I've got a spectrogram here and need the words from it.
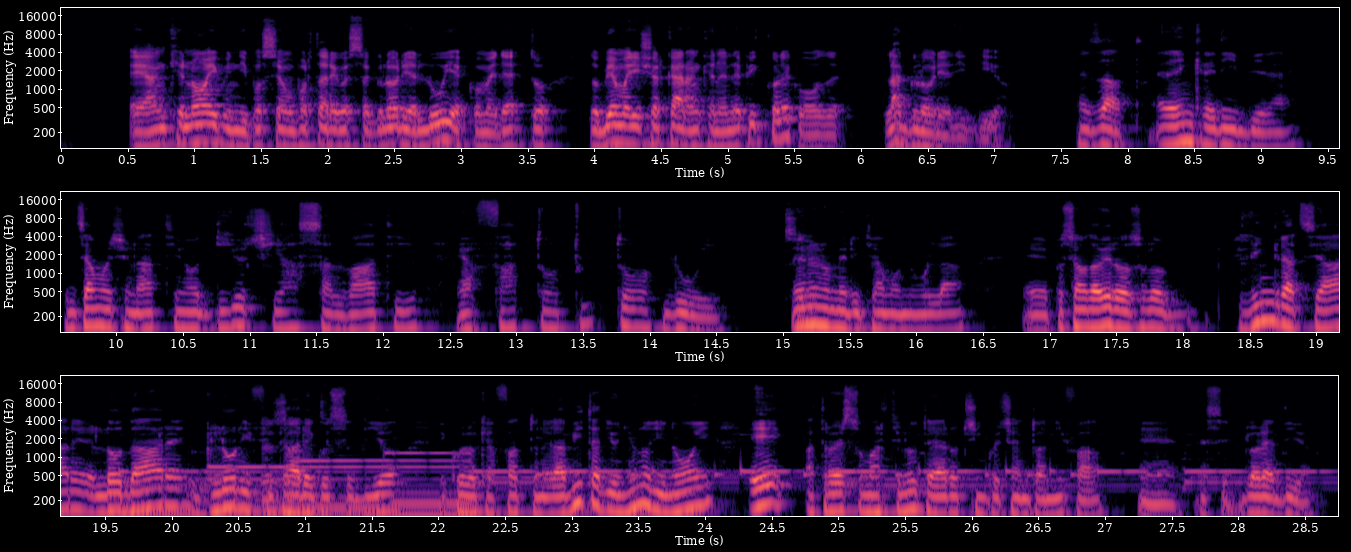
E anche noi quindi possiamo portare questa gloria a Lui e come detto dobbiamo ricercare anche nelle piccole cose la gloria di Dio. Esatto, ed è incredibile. Pensiamoci un attimo, Dio ci ha salvati e ha fatto tutto Lui. Sì. Noi non meritiamo nulla, e possiamo davvero solo ringraziare, lodare, glorificare Esatto. questo Dio quello che ha fatto nella vita di ognuno di noi e attraverso Martino Lutero 500 anni fa. E, eh sì, gloria a Dio.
